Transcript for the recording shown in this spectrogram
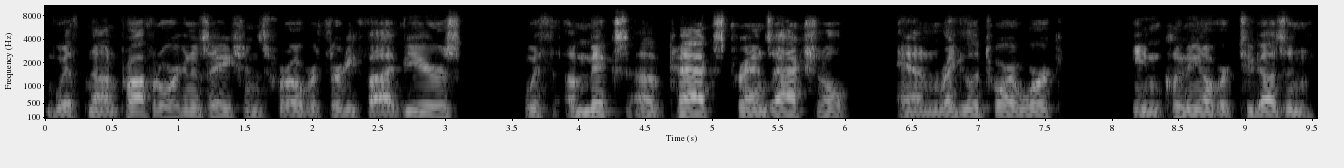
with nonprofit organizations for over 35 years with a mix of tax, transactional, and regulatory work, including over two dozen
